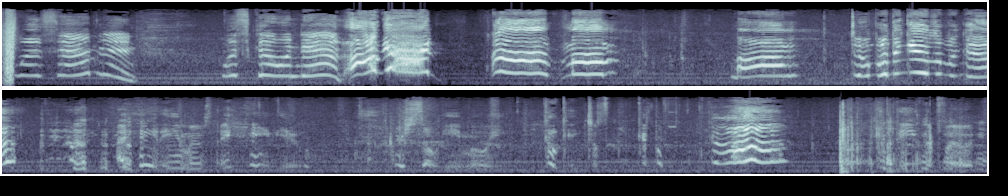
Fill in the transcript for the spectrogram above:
What's happening? What's going down? Oh God! Ah, mom, mom, don't put the kids on the good. I hate emus. I hate you. You're so emo-y. Okay, just get the. Ah! Eat the food.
